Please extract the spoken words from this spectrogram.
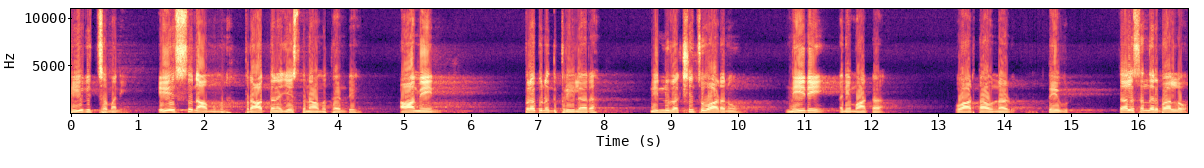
దీవించమని ఏసునామమున ప్రార్థన చేస్తున్నాము తండ్రి. ఆమెన్. ప్రభునందు ప్రియులారా నిన్ను రక్షించువాడను నేనే అనే మాట వాడుతూ ఉన్నాడు దేవుడు. చాలా సందర్భాల్లో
